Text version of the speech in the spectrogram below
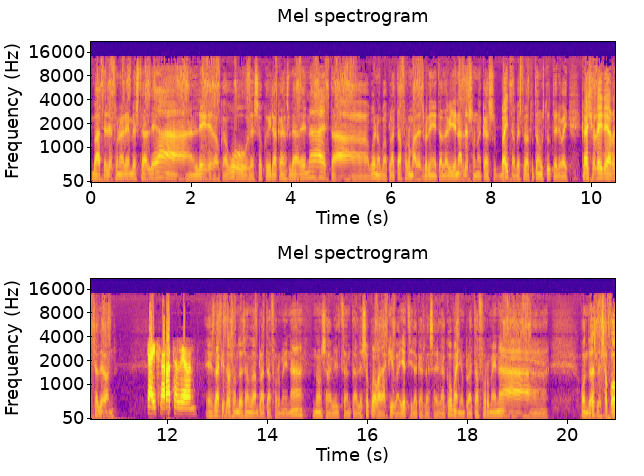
ba, telefonaren beste aldean leire daukagu, lesoko irakaslea dena, eta, bueno, ba, plataforma desberdinetan da bilena, lesonak, baita, beste batutan ustut ere, bai. Kaixo leire, arratsaldean. Gaiz, arratsaldeon. Ez dakit oso ondo esan dudan plataformena, non zabiltzan eta lesoko badaki bai, ez irakaslea zailako, baina plataformena ondo ez, lesoko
